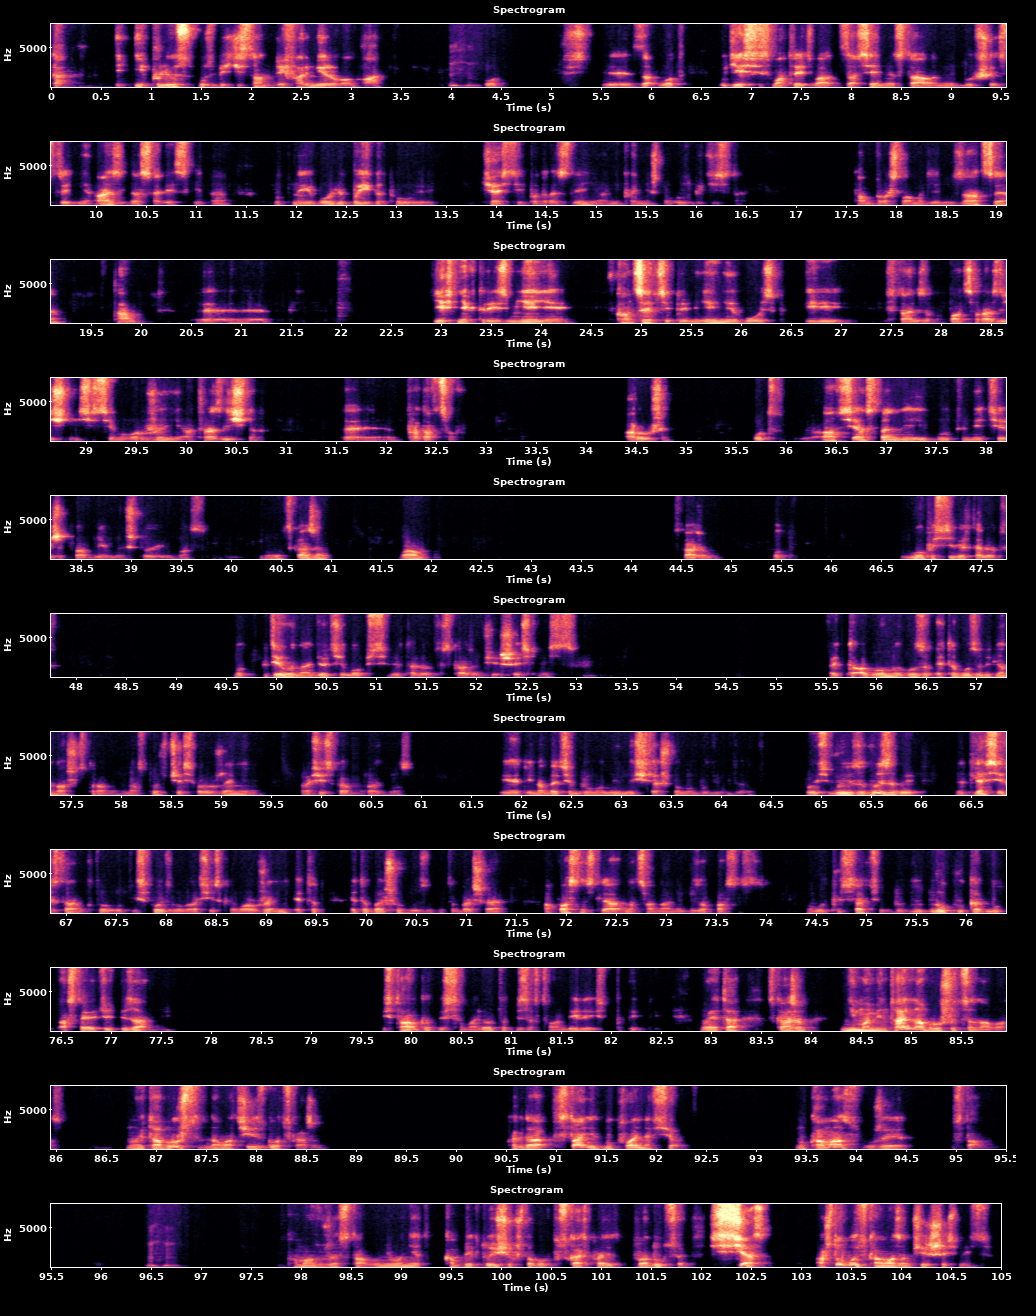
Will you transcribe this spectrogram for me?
Да. И, и плюс Узбекистан реформировал армию. Угу. Вот, вот если смотреть за всеми странами бывшей Средней Азии, да, советские, да, вот наиболее боеготовые части подразделения, они, конечно, в Узбекистане. Там прошла модернизация, там э, есть некоторые изменения в концепции применения войск и стали закупаться различные системы вооружений от различных э, продавцов оружия. Вот, а все остальные будут иметь те же проблемы, что и у вас. Ну, вот, скажем, вам, скажем, вот лопасти вертолетов. Вот где вы найдете лопасти вертолетов, скажем, через 6 месяцев? Это огромный вызов. Это вызов и для нашей страны. У нас тоже часть вооружения российского производства. И над этим думаем мы сейчас, что мы будем делать. То есть вызов, вызовы для всех стран, кто вот использовал российское вооружение, это, это большой вызов, это большая опасность для национальной безопасности. Вы представьте, вдруг вы как бы остаетесь без армии. Без танков, без самолетов, без автомобилей. Но это, скажем, не моментально обрушится на вас, но это обрушится на вас через год, скажем. Когда встанет буквально все. Ну, КАМАЗ уже встал. Угу. КАМАЗ уже встал. У него нет комплектующих, чтобы выпускать продукцию. Сейчас. А что будет с КАМАЗом через 6 месяцев?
